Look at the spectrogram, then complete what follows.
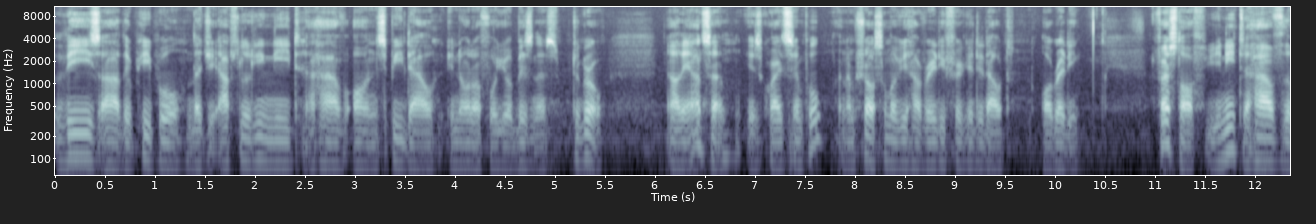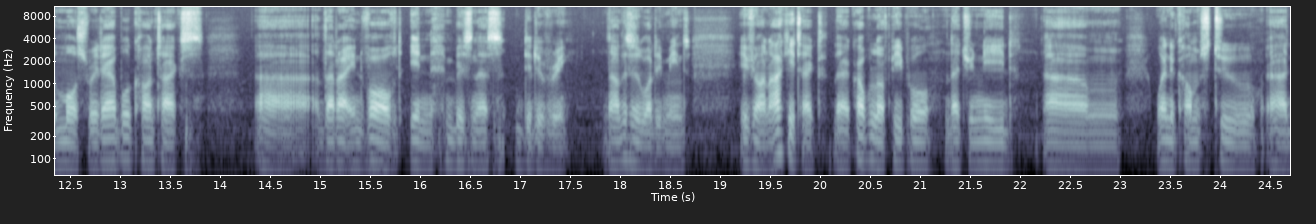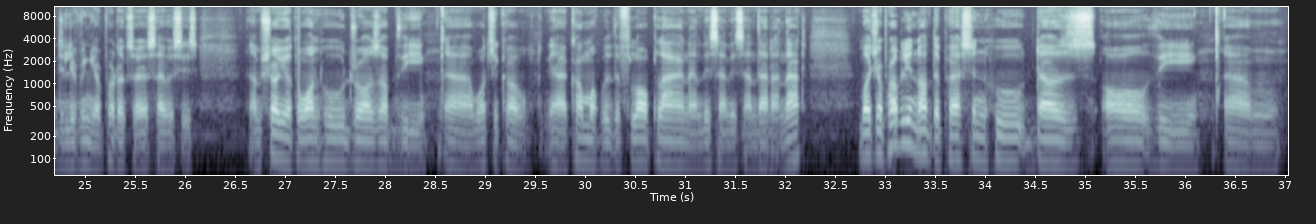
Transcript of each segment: These are the people that you absolutely need to have on speed dial in order for your business to grow. Now, the answer is quite simple, and I'm sure some of you have already figured it out already. First off, you need to have the most reliable contacts uh, that are involved in business delivery. Now, this is what it means. If you're an architect, there are a couple of people that you need um, when it comes to uh, delivering your products or your services. I'm sure you're the one who draws up the uh, what's it called, uh, come up with the floor plan and this and this and that and that. But you're probably not the person who does all the um,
